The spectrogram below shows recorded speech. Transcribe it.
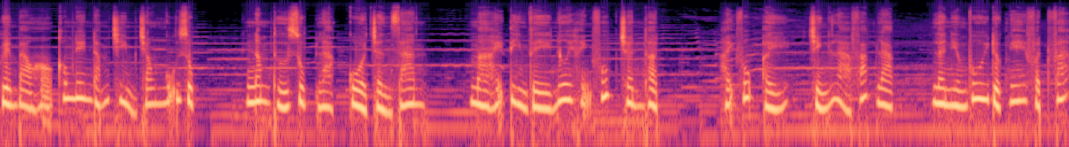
khuyên bảo họ không nên đắm chìm trong ngũ dục, năm thứ dục lạc của trần gian, mà hãy tìm về nơi hạnh phúc chân thật. Hạnh phúc ấy chính là Pháp lạc, là niềm vui được nghe Phật Pháp,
